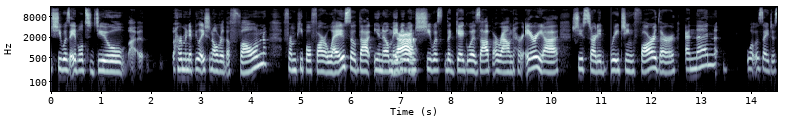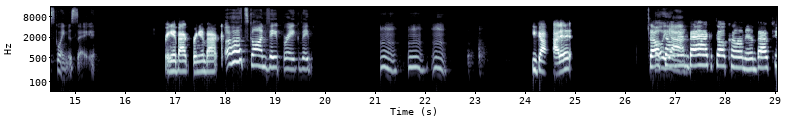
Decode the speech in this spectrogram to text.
she was able to do uh, her manipulation over the phone from people far away so that you know maybe Yeah. when she was the gig was up around her area she started reaching farther and then what was i just going to say Bring it back. Bring it back. oh it's gone vape break vape mm, mm, mm. You got it. It's all Oh, coming yeah. back. It's all coming back to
